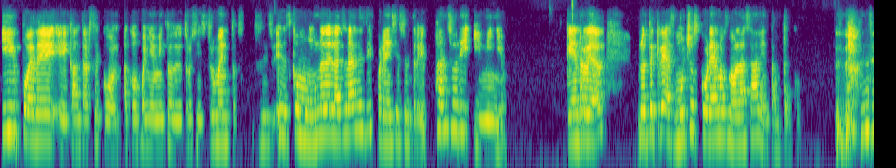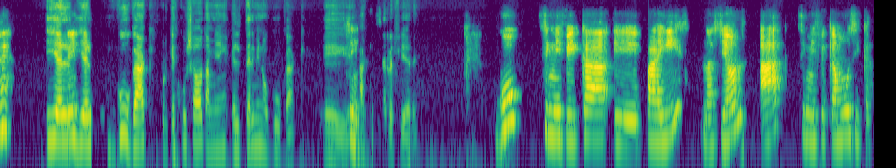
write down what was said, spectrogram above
y puede eh, cantarse con acompañamiento de otros instrumentos. Entonces, es como una de las grandes diferencias entre Pansori y Minio, que en realidad, no te creas, muchos coreanos no la saben tampoco. y el, y el gugak, porque he escuchado también el término gugak, ¿a qué se refiere? Gu significa eh, país, nación, Ak significa música.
